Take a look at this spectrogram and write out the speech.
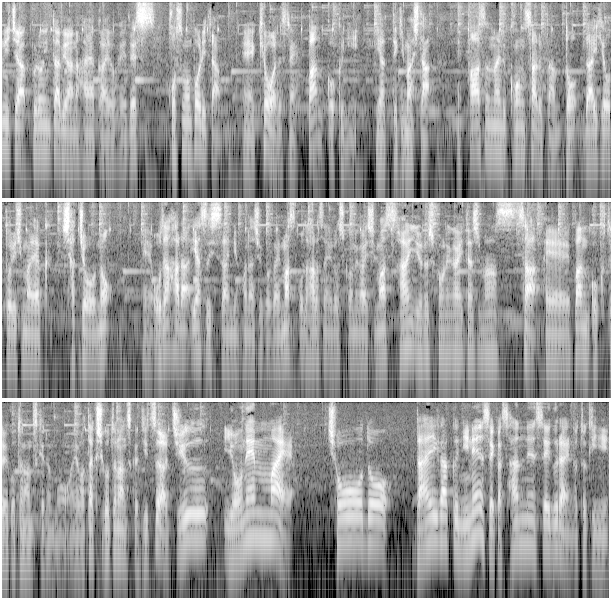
んにちは。プロインタビュアーの早川洋平です。コスモポリタン、えー今日はですねバンコクにやってきました。えーパーソナルコンサルタント代表取締役社長の、えー小田原康さんにお話を伺います。小田原さんよろしくお願いします。はい、よろしくお願いいたします。さあ、えーバンコクということなんですけども、えー私事なんですが実は14年前ちょうど大学2年生か3年生ぐらいの時に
